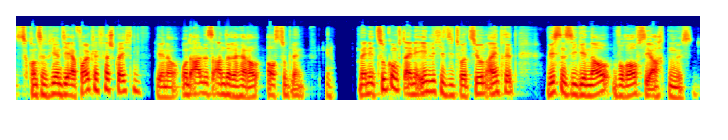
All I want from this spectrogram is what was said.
zu, konzentrieren, die Erfolge versprechen, genau, und alles andere auszublenden. Genau. Wenn in Zukunft eine ähnliche Situation eintritt, wissen Sie genau, worauf Sie achten müssen.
